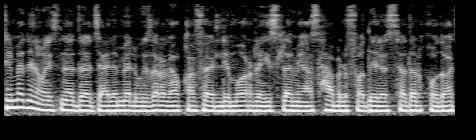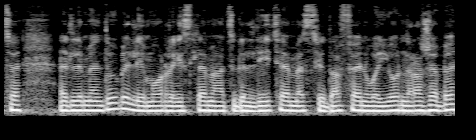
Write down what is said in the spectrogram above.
اعتمادا واسناد تعلم الوزاره الأوقاف لمور الإسلامي أصحاب الفضيلة السادة القضاة المندوب لمور الاسلام تقلديت استضافه ويون رجب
